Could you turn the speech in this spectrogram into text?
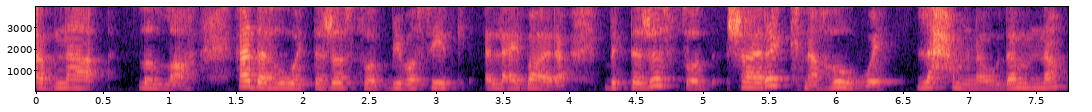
أبناء لله. هذا هو التجسد ببسيط العبارة. بالتجسد شاركنا هو لحمنا ودمنا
